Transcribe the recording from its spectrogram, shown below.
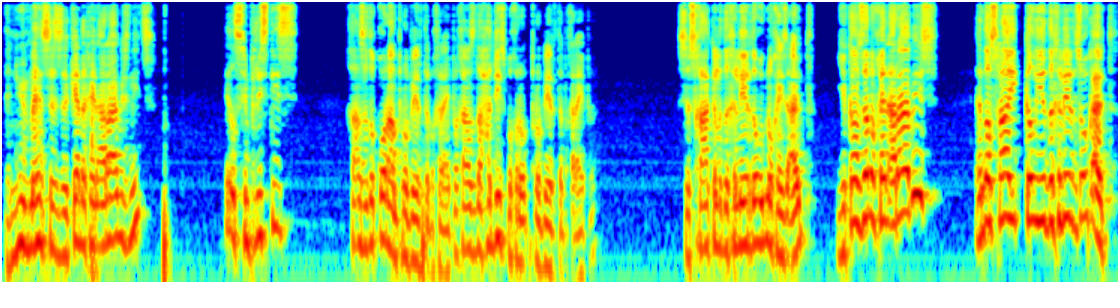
En nu mensen, ze kennen geen Arabisch niets. Heel simplistisch. Gaan ze de Koran proberen te begrijpen. Gaan ze de hadith proberen te begrijpen. Ze schakelen de geleerden ook nog eens uit. Je kan zelf geen Arabisch. En dan schakel je de geleerden ook uit.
